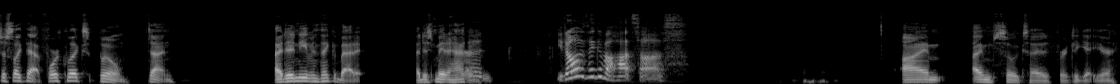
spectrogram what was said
Just like that. Four clicks, boom, done. I didn't even think about it. I just made it happen. Good. You don't think about hot sauce. I'm I'm so excited for it to get here.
